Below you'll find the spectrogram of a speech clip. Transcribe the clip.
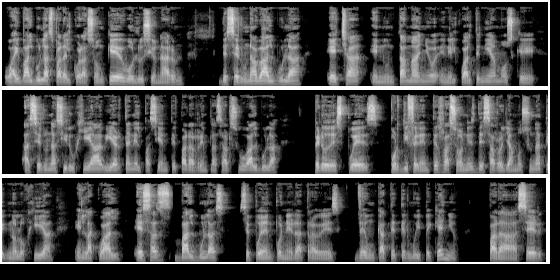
o hay válvulas para el corazón que evolucionaron de ser una válvula hecha en un tamaño en el cual teníamos que hacer una cirugía abierta en el paciente para reemplazar su válvula, pero después, por diferentes razones, desarrollamos una tecnología en la cual esas válvulas se pueden poner a través de un catéter muy pequeño para hacer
